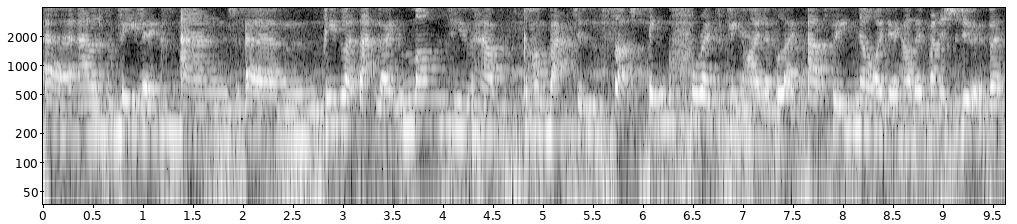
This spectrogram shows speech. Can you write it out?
uh, Allyson Felix and um, people like that, like mums who have come back to such incredibly high level, like absolutely no idea how they've managed to do it. But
